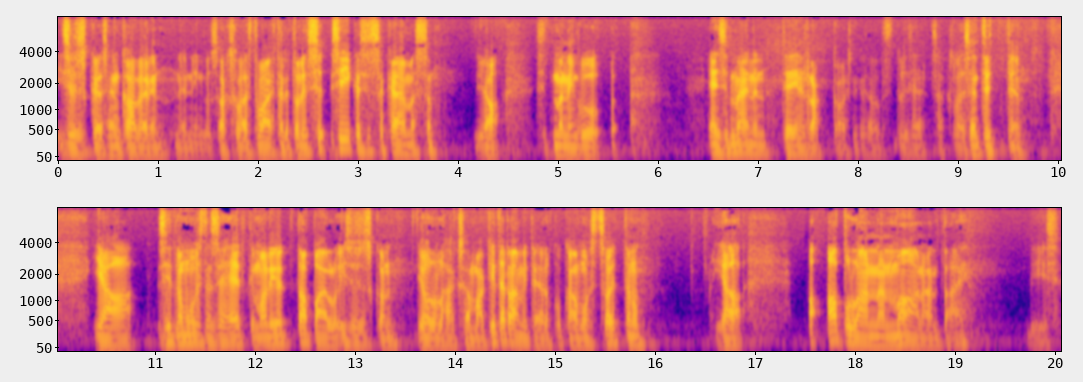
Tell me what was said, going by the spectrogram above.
isisisko ja sen kaverin, ne niin saksalaiset vaihtarit, oli Si- Siikasissa käymässä. Ja sitten mä niin kuin, ensimmäinen teinirakkaus niin sanotusti tuli sen saksalaisen tyttöön. Ja sitten mä muistan sen hetken. Mä olin jo tapaillut isosiskon joululahjaksi samaa kitaraa, mitä ei ollut kukaan muista soittanut. Ja A- Apulannan maanantai biisi.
